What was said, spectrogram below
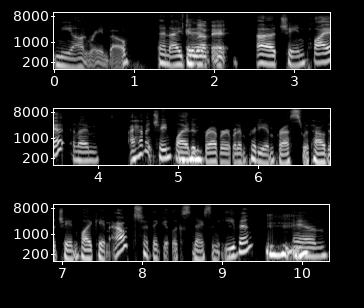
neon rainbow. And I I did love it. uh chain ply it and I'm I haven't chain plied in Mhm. forever, but I'm pretty impressed with how the chain ply came out. I think it looks nice and even. Mhm. And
